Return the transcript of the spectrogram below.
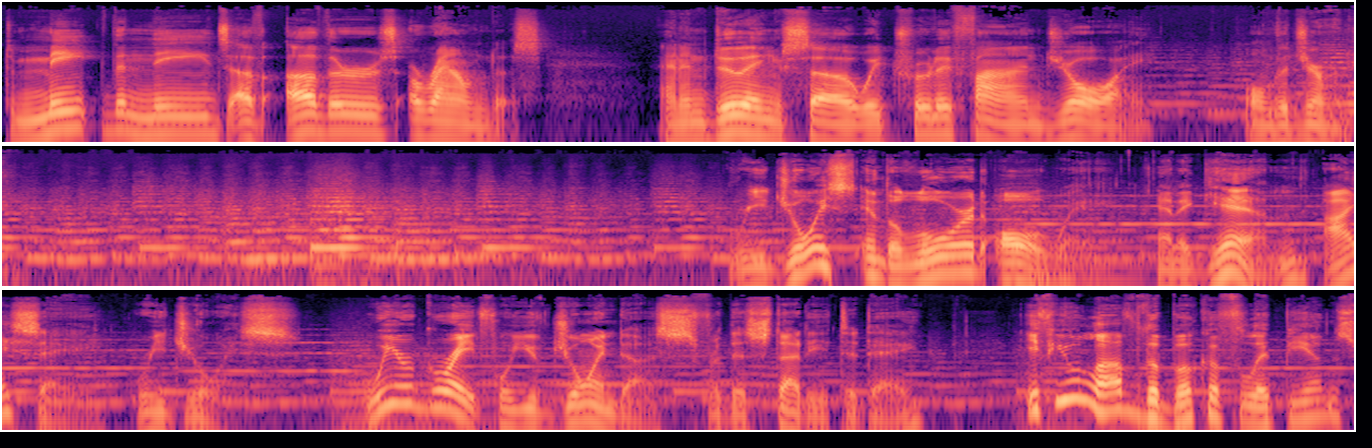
to meet the needs of others around us. And in doing so, we truly find joy on the journey. Rejoice in the Lord always. And again, I say, rejoice. We are grateful you've joined us for this study today. If you love the book of Philippians,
